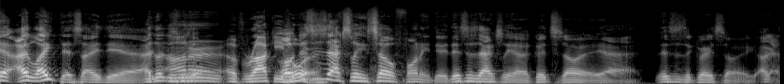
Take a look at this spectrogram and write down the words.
yeah. I like this idea. I in thought this was a- honor of Rocky Oh, Horror. this is actually so funny, dude. This is actually a good story. Yeah, this is a great story. Okay,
